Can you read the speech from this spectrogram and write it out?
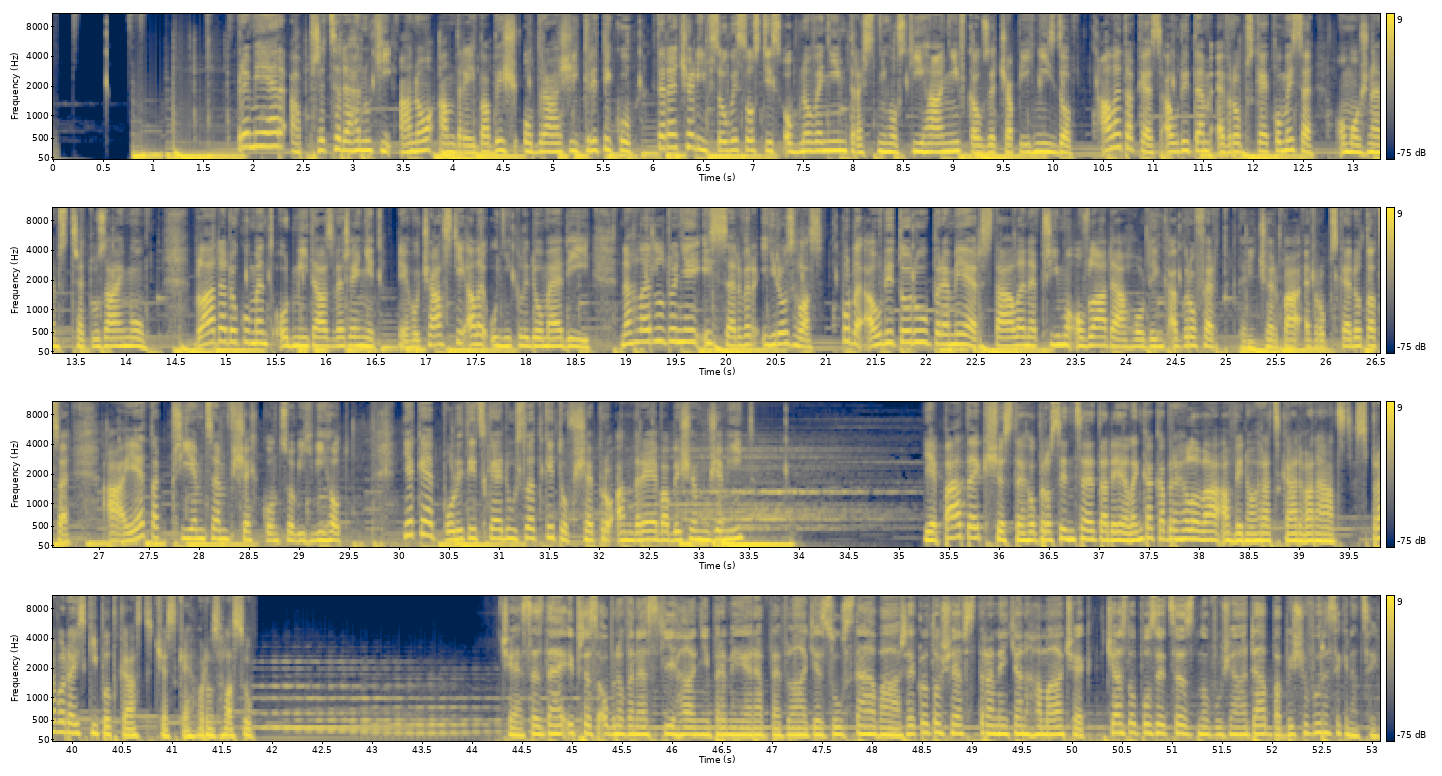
Premiér a předseda hnutí Ano Andrej Babiš odráží kritiku, které čelí v souvislosti s obnovením trestního stíhání v kauze Čapí hnízdo, ale také s auditem Evropské komise o možném střetu zájmu. Vláda dokument odmítá zveřejnit, jeho části ale unikly do médií. Nahlédl do něj i server iRozhlas. Podle auditorů premiér stále nepřímo ovládá holding Agrofert, který čerpá evropské dotace a je tak příjemcem všech koncových výhod. Jaké politické důsledky to vše pro Andreje Babiše může mít? Je pátek 6. prosince, tady je Lenka Kabrhelová a Vinohradská 12, spravodajský podcast Českého rozhlasu. ČSSD i přes obnovené stíhání premiéra ve vládě zůstává, řekl to šéf strany Jan Hamáček. Část opozice znovu žádá Babišovu rezignaci.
